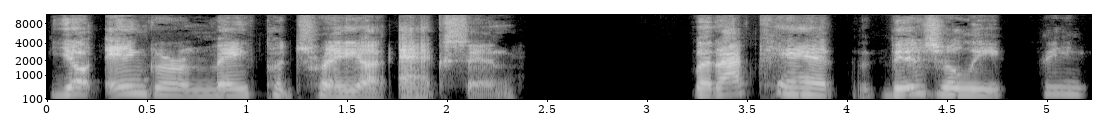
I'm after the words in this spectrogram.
Your anger may portray an action but I can't visually see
